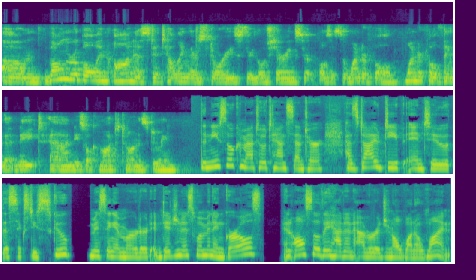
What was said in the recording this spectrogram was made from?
um, vulnerable and honest in telling their stories through those sharing circles. It's a wonderful, wonderful thing that NAIT and Nisohkamatotan is doing. The Nisohkamatotan Center has dived deep into the 60s scoop, missing and murdered Indigenous women and girls, and also they had an Aboriginal 101.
